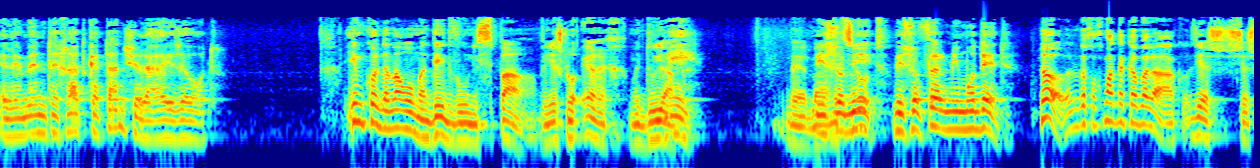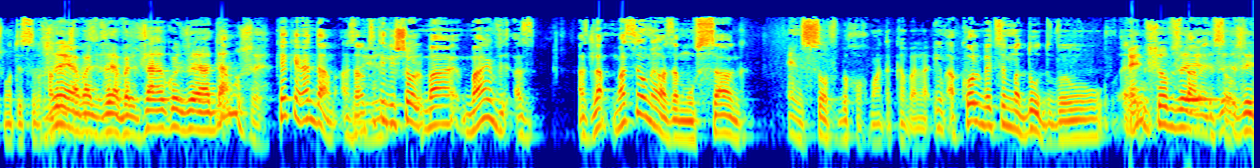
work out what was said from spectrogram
אלמנט אחד קטן של איזה אות. אם כל דבר הוא מדיד והוא נספר ויש לו ערך מדויק. מי? במציאות. מי סופר, מי מודד. לא, בחוכמת הקבלה יש 625. זה, אבל, זה, אבל סך הכל זה אדם עושה. כן, כן, אדם. אז אני רציתי לשאול, מה, מה, אז אז למה, מה זה אומר אז המושג אין סוף בחוכמת הקבלה? אם הכל בעצם מדוד והוא... אין סוף זה, אין סוף. זה,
